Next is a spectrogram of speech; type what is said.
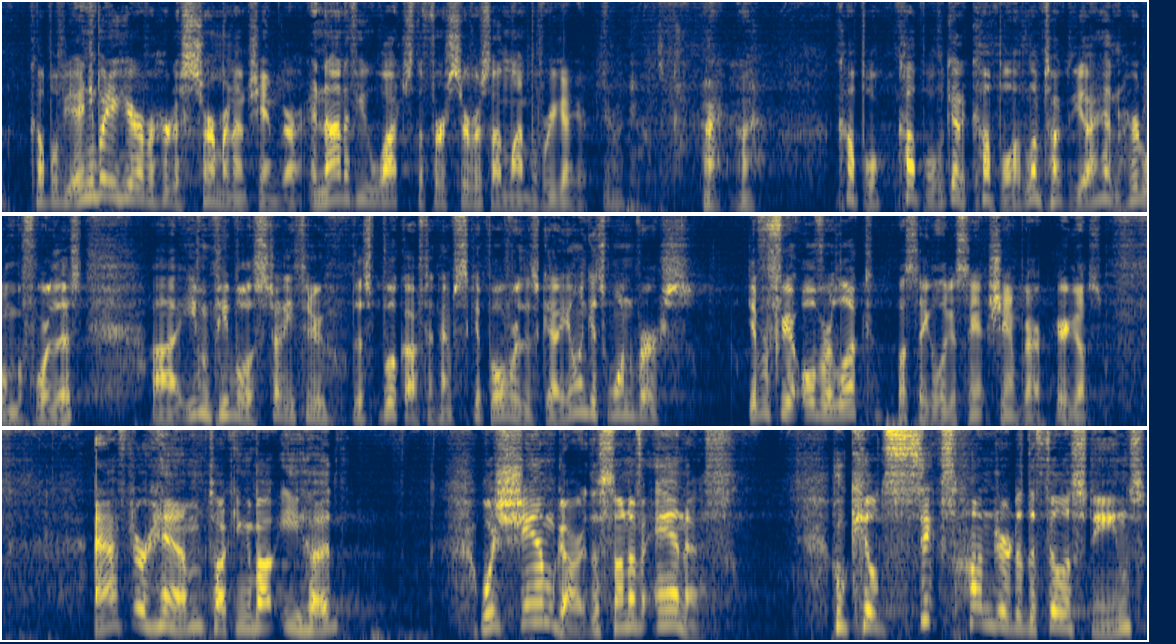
A couple of you. Anybody here ever heard a sermon on Shamgar? And not if you watched the first service online before you got here. All right, all right. Couple, couple. We've got a couple. I'd love to talk to you. I hadn't heard one before this. Uh, even people who study through this book oftentimes skip over this guy. He only gets one verse. You ever feel overlooked? Let's take a look at Shamgar. Here he goes. After him, talking about Ehud, was Shamgar, the son of Anath, who killed 600 of the Philistines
